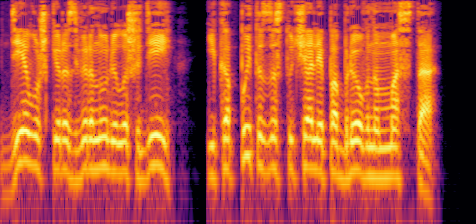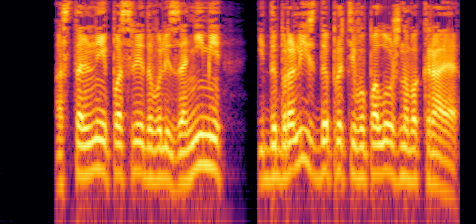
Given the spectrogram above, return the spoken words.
Девушки развернули лошадей, и копыта застучали по бревнам моста. Остальные последовали за ними и добрались до противоположного края.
